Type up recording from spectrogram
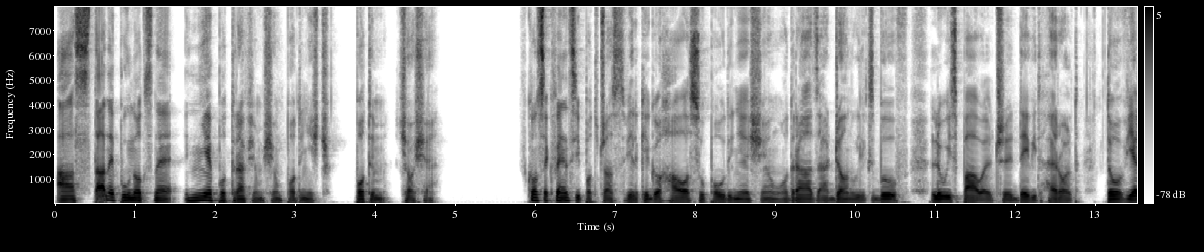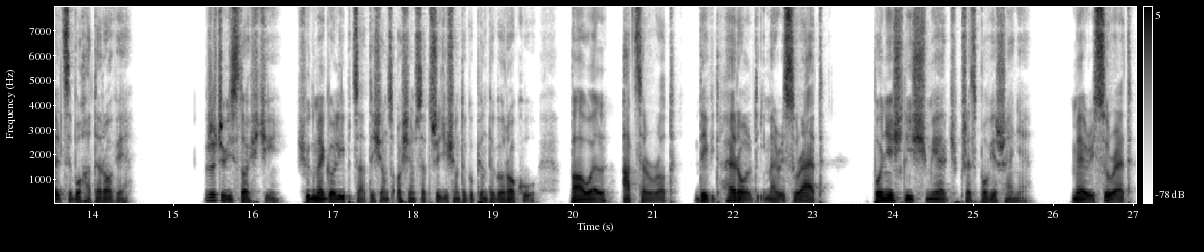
a Stany Północne nie potrafią się podnieść po tym ciosie. W konsekwencji podczas wielkiego chaosu południe się odradza John Wilkes Booth, Lewis Powell czy David Herold to wielcy bohaterowie. W rzeczywistości 7 lipca 1865 roku Powell Atzelrod, David Herold i Mary Surratt ponieśli śmierć przez powieszenie. Mary Surratt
